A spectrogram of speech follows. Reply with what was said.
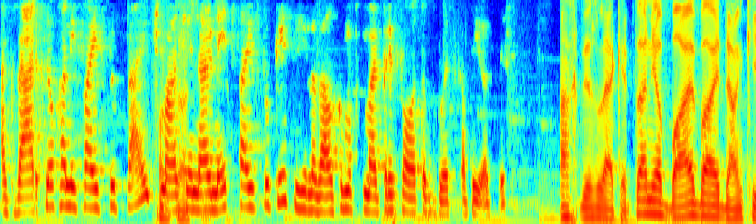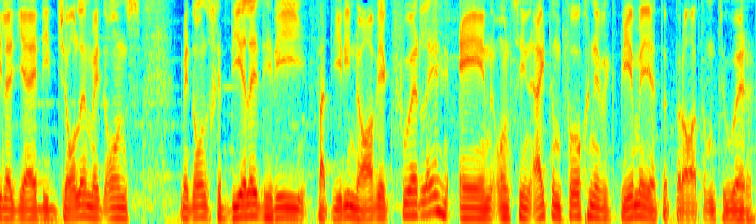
Ek werk nog aan die Facebook page, maar as jy nou net Facebook het, is jy welkom om vir my private boodskappe ook te stuur. Ag, dis lekker. Tanya, baie baie dankie dat jy die jolle met ons met ons gedeel het hierdie wat hierdie naweek voorlê en ons sien uit om volgende week weer met jou te praat om te hoor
